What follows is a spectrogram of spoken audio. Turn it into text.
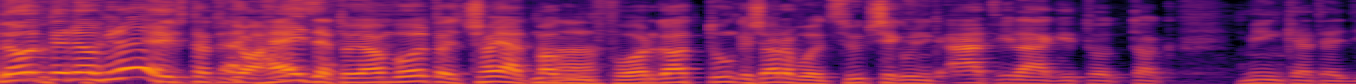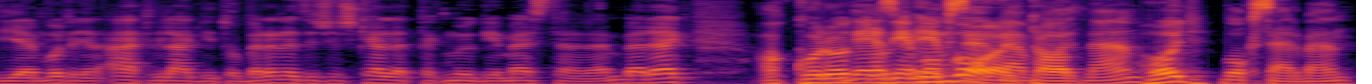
de ott például mi nehéz, tehát hogy a helyzet olyan volt, hogy saját magunk forgattunk, és arra volt szükség, hogy mondjuk átvilágítottak minket egy ilyen, volt egy ilyen átvilágító berendezés, és kellettek mögé mesztelen emberek, akkor ott, De ez ott ilyen én voltam. volt, nem? Hogy? Boxerben.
